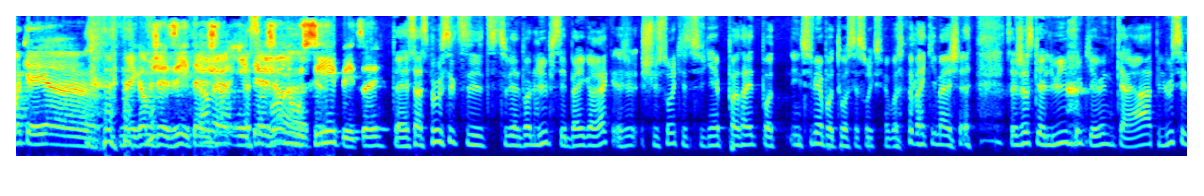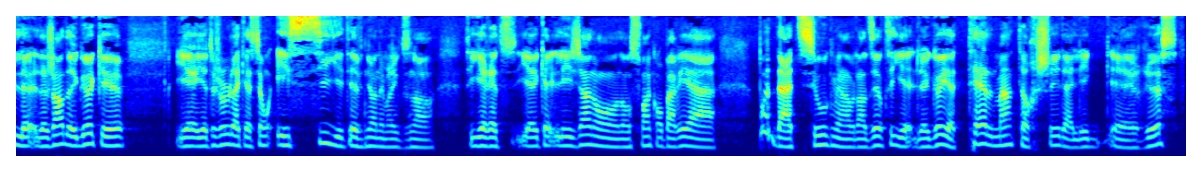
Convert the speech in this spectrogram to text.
OK, euh, mais comme j'ai dit, il était Non, jeune, il était jeune euh, aussi, puis tu sais. Ça se peut aussi que tu, tu te souviennes pas de lui, puis c'est bien correct. Je, je suis sûr qu'il se souvient peut-être pas. Il ne se souvient pas de toi, c'est sûr qu'il se souvient pas de toi. Fait qu'imagine- C'est juste que lui, vu qu'il a eu une carrière, puis lui, c'est le, le genre de gars que il a, il a toujours eu la question et s'il était venu en Amérique du Nord? Il y aurait, il y a- les gens l'ont souvent comparé à pas Datsuk, mais en voulant dire, a- le gars, il a tellement torché la ligue euh, russe.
